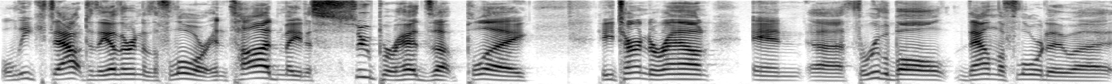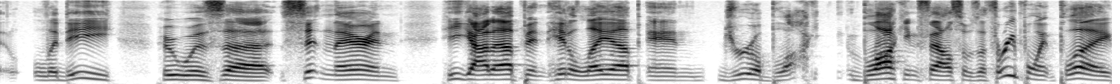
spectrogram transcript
leaked out to the other end of the floor, and Todd made a super heads up play. He turned around and uh, threw the ball down the floor to uh, who was uh, sitting there, and he got up and hit a layup and drew a block, blocking foul. So it was a three point play.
